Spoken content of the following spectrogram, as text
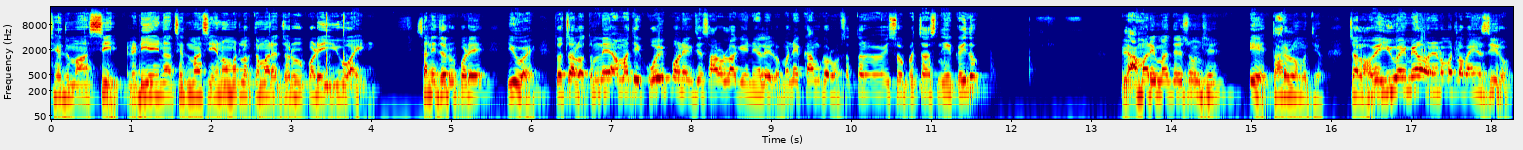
છેદમાં સી એટલે ડીઆઈના છેદમાં સી એનો મતલબ તમારે જરૂર પડે યુઆઈની શાની જરૂર પડે યુઆઈ તો ચાલો, તમને આમાંથી કોઈ પણ એક જે સારો લાગે એને લઈ લો. મને કામ કરું સત્તરવીસો પચાસની એ કહી દો એટલે અમારી માટે શું છે? એ ધારેલો મધ્ય ચાલો, હવે યુઆઈ મેળવો એનો મતલબ અહીંયા ઝીરો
